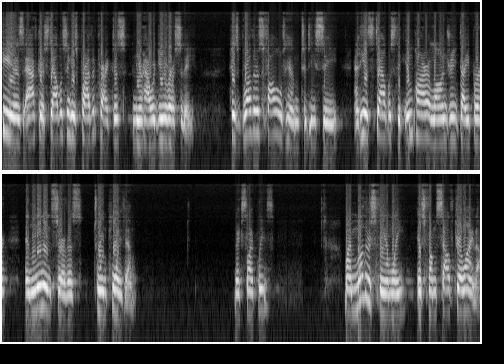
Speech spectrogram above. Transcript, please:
he is after establishing his private practice near Howard University. His brothers followed him to DC, and he established the Empire Laundry, Diaper, and Linen Service to employ them. Next slide, please. My mother's family is from South Carolina.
